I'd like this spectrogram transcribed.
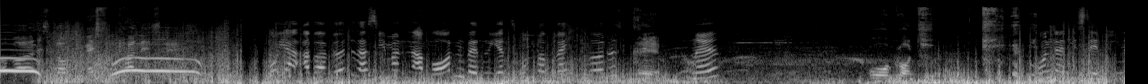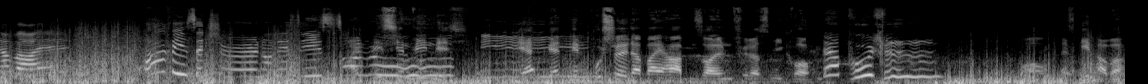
aber ich glaube, rechnen kann ich nicht. Ja, aber würde das jemanden ermorden, wenn du jetzt runterbrechen würdest? Nee. Ne? Oh Gott. Und dann ist der Wienerwald. Ach, ist es schön und es ist so Ein bisschen lustig. Wir, hätten- wir hätten den Puschel dabei haben sollen für das Mikro. Der Puschel. Wow. Es geht aber.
